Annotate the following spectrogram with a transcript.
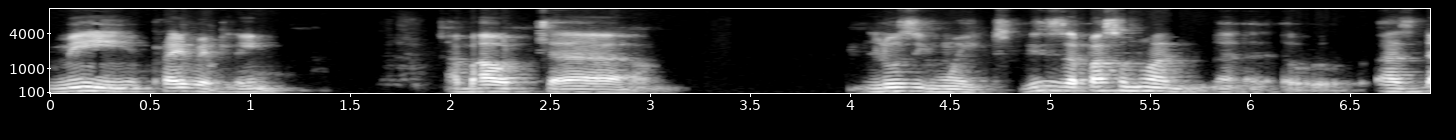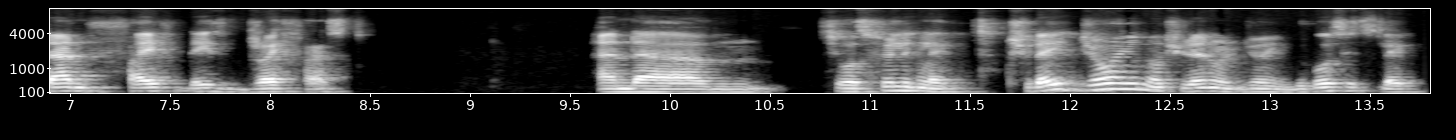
me privately about uh, losing weight. This is a person who had, uh, has done five days dry fast, and um, she was feeling like, should I join or should I not join? Because it's like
